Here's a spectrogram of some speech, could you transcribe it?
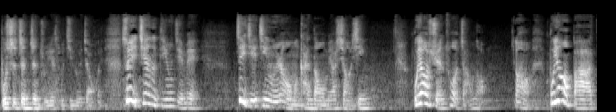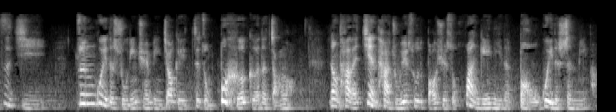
不是真正主耶稣基督的教会。所以，亲爱的弟兄姐妹，这节经文让我们看到，我们要小心，不要选错长老啊，不要把自己尊贵的属灵权柄交给这种不合格的长老。让他来践踏主耶稣的宝血所换给你的宝贵的生命啊！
